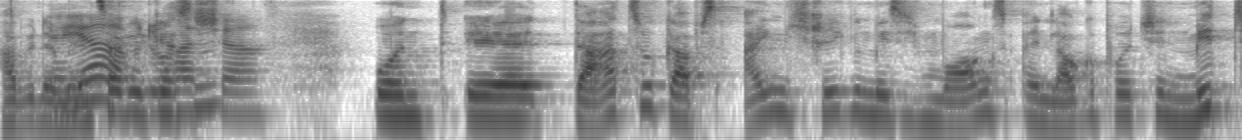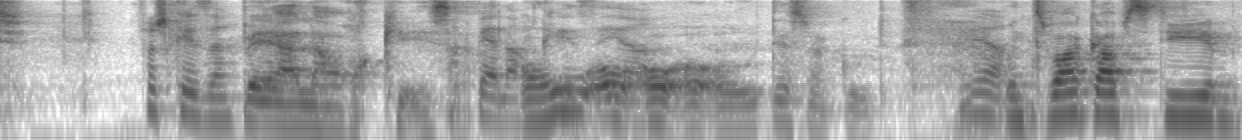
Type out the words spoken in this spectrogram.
Habe in der Hm. ja, Mensa ja, aber du gegessen. hast ja Und äh, dazu gab es eigentlich regelmäßig morgens ein Laugebrötchen mit Frischkäse. Bärlauchkäse. Ach, Bärlauchkäse, oh, oh, oh, oh, oh, das war gut. Ja. Und zwar gab es die,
